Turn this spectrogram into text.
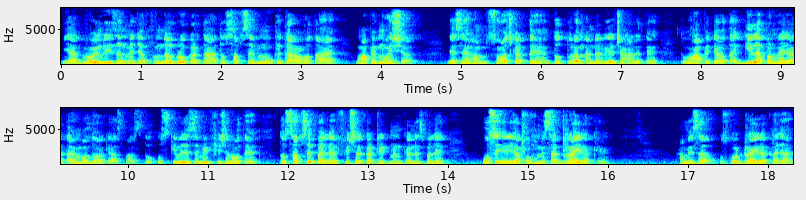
या ग्रोइंग रीजन में जब फंगल ग्रो करता है तो सबसे मुख्य कारण होता है वहाँ पे मॉइस्चर जैसे हम शौच करते हैं तो तुरंत अंडरवियर चढ़ा लेते हैं। तो वहाँ पे क्या होता है, गीलापन रह जाता है मलद्वार के आसपास। तो उसकी वजह से भी फिशर होते हैं। तो सबसे पहले फिशर का ट्रीटमेंट करने से पहले उस एरिया को हमेशा ड्राई रखें। हमेशा उसको ड्राई रखा जाए।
